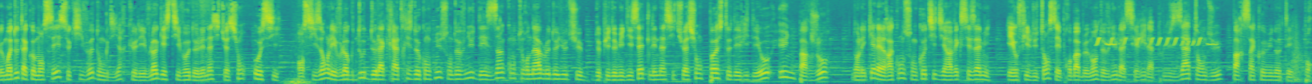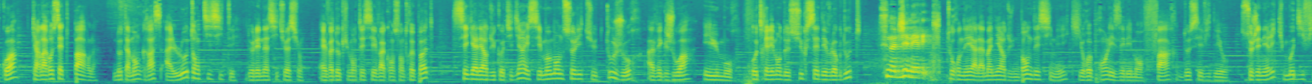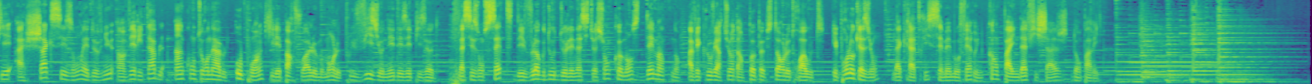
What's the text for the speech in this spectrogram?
Le mois d'août a commencé, ce qui veut donc dire que les vlogs estivaux de Lena Situation aussi. En 6 ans, les vlogs d'août de la créatrice de contenu sont devenus des incontournables de YouTube. Depuis 2017, Lena Situation poste des vidéos, une par jour, dans lesquelles elle raconte son quotidien avec ses amis. Et au fil du temps, c'est probablement devenu la série la plus attendue par sa communauté. Pourquoi? Car la recette parle, notamment grâce à l'authenticité de Lena Situation. Elle va documenter ses vacances entre potes, ses galères du quotidien et ses moments de solitude, toujours avec joie et humour. Autre élément de succès des vlogs d'août, c'est notre générique. Tourné à la manière d'une bande dessinée qui reprend les éléments phares de ses vidéos. Ce générique, modifié à chaque saison, est devenu un véritable incontournable, au point qu'il est parfois le moment le plus visionné des épisodes. La saison 7 des vlogs d'août de Lena Situation commence dès maintenant, avec l'ouverture d'un pop-up store le 3 août. Et pour l'occasion, la créatrice s'est même offert une campagne d'affichage dans Paris.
